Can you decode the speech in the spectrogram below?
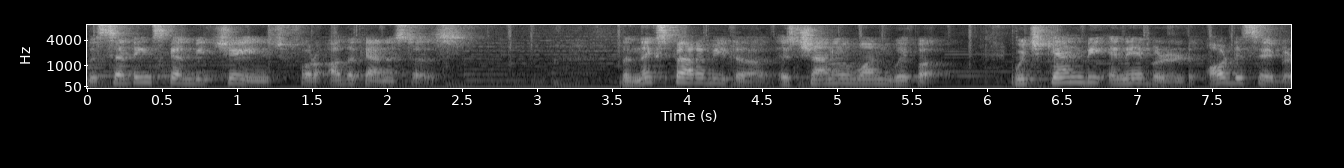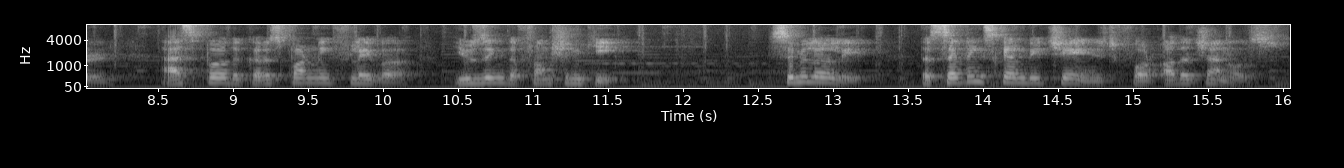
the settings can be changed for other canisters. The next parameter is channel 1 whipper, which can be enabled or disabled as per the corresponding flavor using the function key. Similarly, the settings can be changed for other channels.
